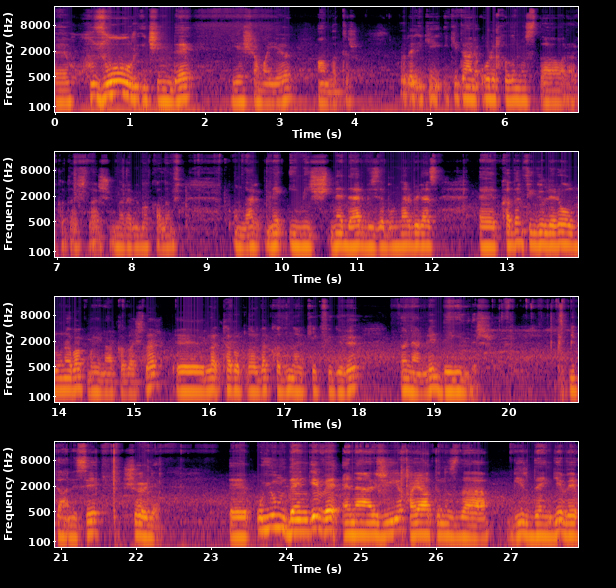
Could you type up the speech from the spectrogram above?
e, huzur içinde yaşamayı anlatır. Burada iki, iki tane oracle'ımız daha var arkadaşlar. Şunlara bir bakalım. Bunlar ne imiş, ne der bize. Bunlar biraz e, kadın figürleri olduğuna bakmayın arkadaşlar. E, la- tarotlarda kadın erkek figürü önemli değildir. Bir tanesi şöyle. E, uyum, denge ve enerjiyi hayatınızda bir denge ve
